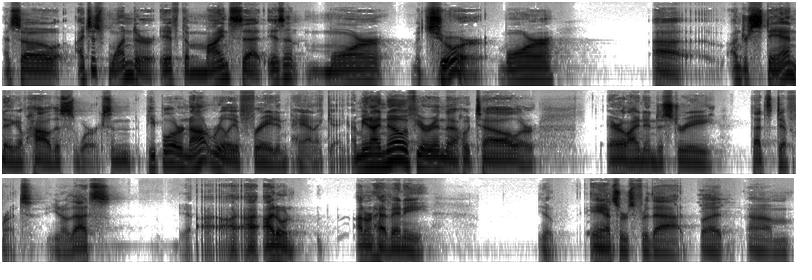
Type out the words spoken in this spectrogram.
And so I just wonder if the mindset isn't more mature, more uh, understanding of how this works. And people are not really afraid and panicking. I mean, I know if you're in the hotel or airline industry, that's different. You know, that's I, I, I don't I don't have any you know answers for that, but um,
